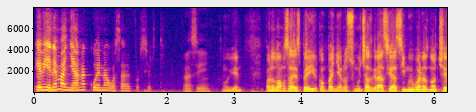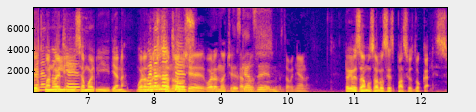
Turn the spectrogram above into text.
Que viene mañana Cuena Wasabe, por cierto. Ah, sí. Muy bien. Bueno, nos vamos a despedir, compañeros. Muchas gracias y muy buenas noches, Manuel y Samuel y Diana. Buenas, noches. Buenas noches. Buenas noches, Descansen. Hasta mañana. Regresamos a los espacios locales.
